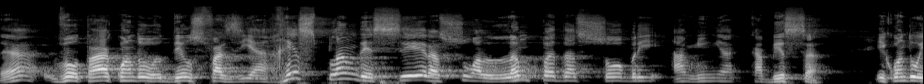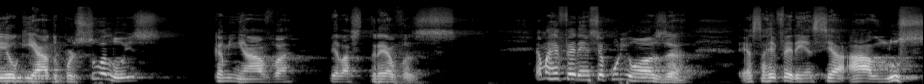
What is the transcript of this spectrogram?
né, voltar quando Deus fazia resplandecer a sua lâmpada sobre a minha cabeça, e quando eu, guiado por sua luz, caminhava pelas trevas. É uma referência curiosa, essa referência à luz,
